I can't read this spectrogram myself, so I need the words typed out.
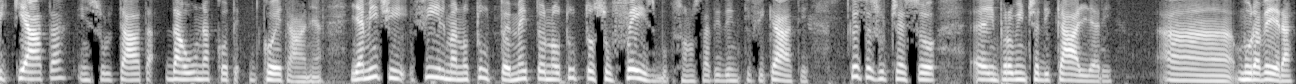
picchiata, insultata da una coetanea. Gli amici filmano tutto e mettono tutto su Facebook, sono stati identificati. Questo è successo eh, in provincia di Cagliari, a Muravera,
